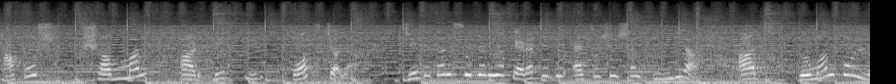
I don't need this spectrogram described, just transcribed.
সাহস, সম্মান আর ব্যক্তির পথ চলা। জেটেকান Shitoryu karate do association India আজ প্রমাণ করল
